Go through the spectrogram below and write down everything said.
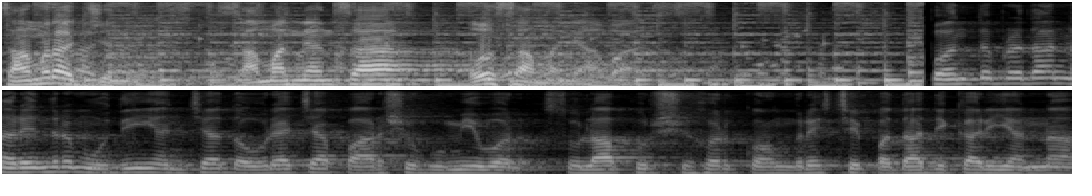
साम्राज्य. सामान्यांचा असामान्य आवाज. पंतप्रधान नरेंद्र मोदी यांच्या दौऱ्याच्या पार्श्वभूमीवर सोलापूर शहर काँग्रेसचे पदाधिकारी यांना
